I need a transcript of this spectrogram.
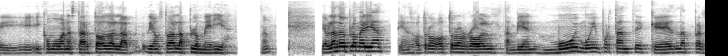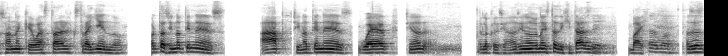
y, y cómo van a estar toda la, digamos, toda la plomería. Y hablando de plomería, tienes otro, otro rol también muy, muy importante, que es la persona que va a estar extrayendo. Ahorita si no tienes app, si no tienes web, si no, es lo que decía, ¿no? si no necesitas digital, Sí. bye. Entonces,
